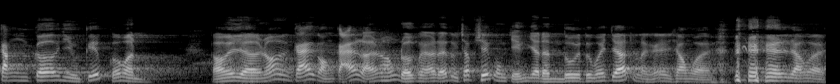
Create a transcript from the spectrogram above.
căn cơ nhiều kiếp của mình. Còn bây giờ nói cái còn cãi lại nó không được thì để tôi sắp xếp công chuyện gia đình tôi tôi mới chết là cái xong rồi. Xong rồi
